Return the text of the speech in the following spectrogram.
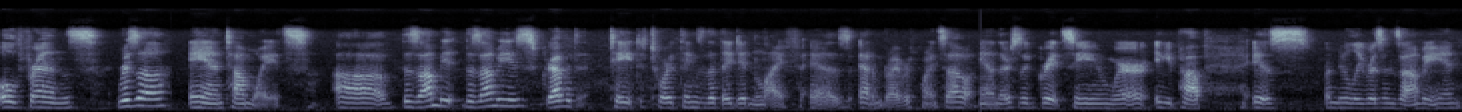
old friends RZA and Tom Waits. Uh, the zombie the zombies gravitate toward things that they did in life, as Adam Driver points out. And there's a great scene where Iggy Pop is a newly risen zombie and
